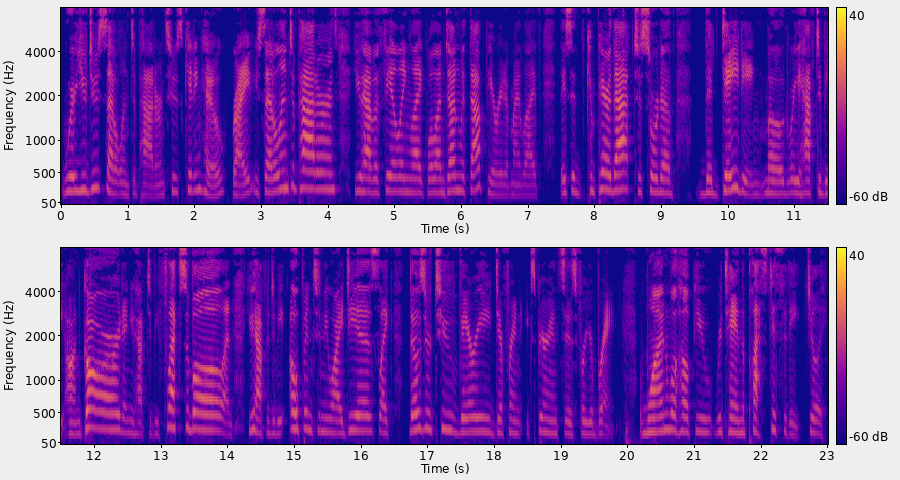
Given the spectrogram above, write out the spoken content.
where you do settle into patterns. Who's kidding who, right? You settle into patterns. You have a feeling like, well, I'm done with that period of my life. They said, compare that to sort of the dating mode where you have to be on guard and you have to be flexible and you have to be open to new ideas. Like those are two very different experiences for your brain. One will help you retain the plasticity, Julie.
